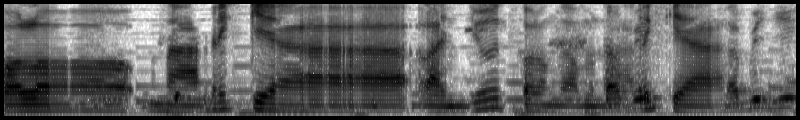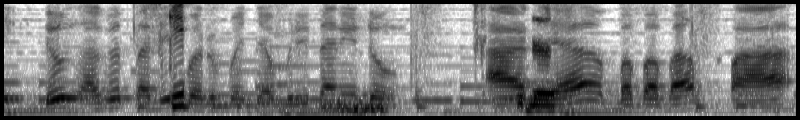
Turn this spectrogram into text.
Kalau menarik ya lanjut, kalau nggak menarik ya Tapi Ji, Dung, aku tadi Skip. baru baca berita nih, Dung. Ada bapak-bapak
